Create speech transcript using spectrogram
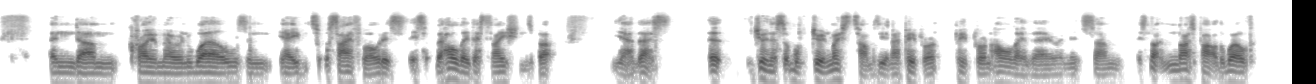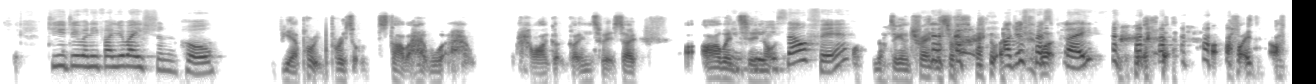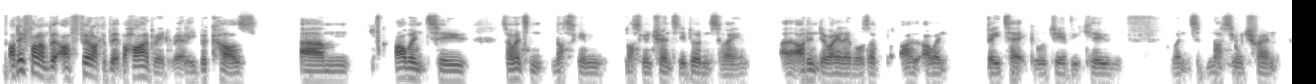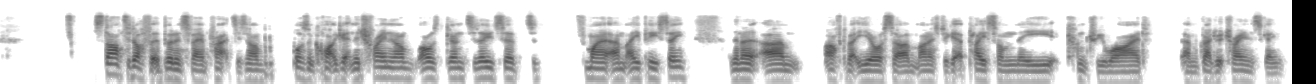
and um, Cromer and Wells and yeah, even sort of Southwold. It's it's the holiday destinations, but yeah, that's during the of during most times, you know, people are people are on holiday there, and it's um it's not a nice part of the world. Do you do any valuation, Paul? Yeah, probably probably sort of start with how how, how I got got into it. So I went to not, yourself here. Nottingham Trent. That's right. I just press well, play. I, I, I, I, do find a bit. I feel like a bit of a hybrid, really, because um, I went to so I went to Nottingham Nottingham Trent to do building surveying. Uh, I didn't do A levels. I, I, went BTEC or GNVQ. Went to Nottingham Trent. Started off at a building surveying practice. I wasn't quite getting the training I, I was going to do to, to for my um, APC. And then I, um, after about a year or so, I managed to get a place on the countrywide um, graduate training scheme.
